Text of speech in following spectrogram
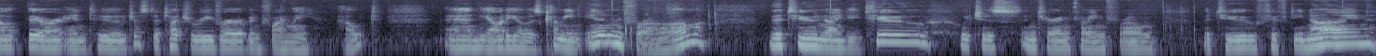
out there into just a touch of reverb and finally out. And the audio is coming in from the 292, which is in turn coming from the 259.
